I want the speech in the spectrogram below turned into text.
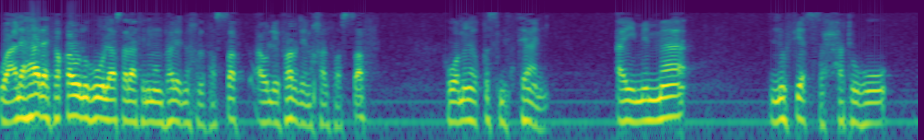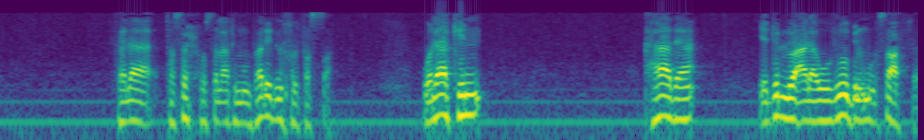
وعلى هذا فقوله لا صلاة لمنفرد خلف الصف أو لفرد خلف الصف هو من القسم الثاني أي مما نفيت صحته فلا تصح صلاة منفرد خلف الصف. ولكن هذا يدل على وجوب المصافة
